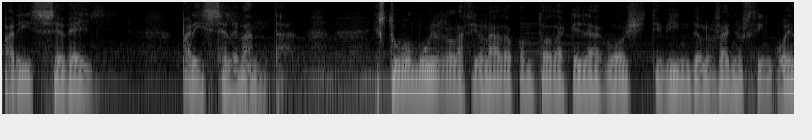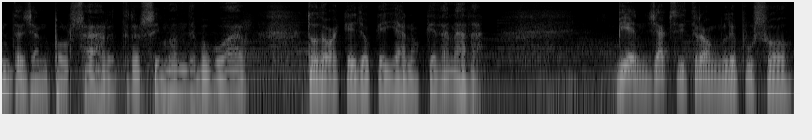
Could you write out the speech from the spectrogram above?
París se veille, París se levanta. Estuvo muy relacionado con toda aquella gauche divine de los años 50, Jean-Paul Sartre, Simone de Beauvoir, todo aquello que ya no queda nada. Bien, Jacques Dutronc le puso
